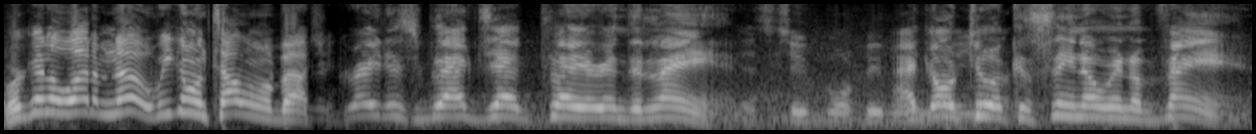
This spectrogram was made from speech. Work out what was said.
We're going to let them know. We're going to tell them about you. Greatest blackjack player in the land. It's two more people. I go to a casino in a van.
